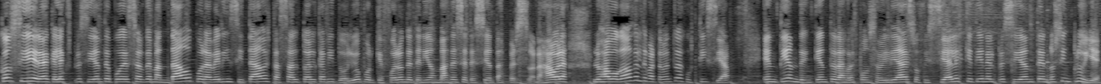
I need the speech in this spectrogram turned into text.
considera que el expresidente puede ser demandado por haber incitado este asalto al Capitolio porque fueron detenidos más de 700 personas. Ahora, los abogados del Departamento de Justicia entienden que entre las responsabilidades oficiales que tiene el presidente no se incluye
